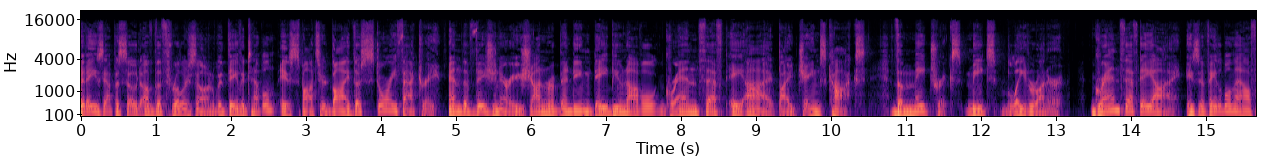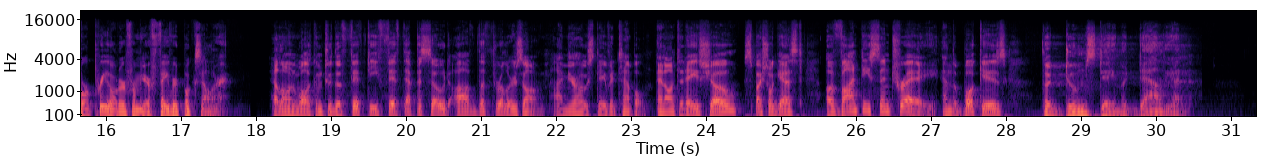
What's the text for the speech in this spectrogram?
Today's episode of The Thriller Zone with David Temple is sponsored by The Story Factory and the visionary genre bending debut novel Grand Theft AI by James Cox. The Matrix meets Blade Runner. Grand Theft AI is available now for pre order from your favorite bookseller. Hello and welcome to the 55th episode of The Thriller Zone. I'm your host, David Temple. And on today's show, special guest Avanti Centrae, and the book is The Doomsday Medallion.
